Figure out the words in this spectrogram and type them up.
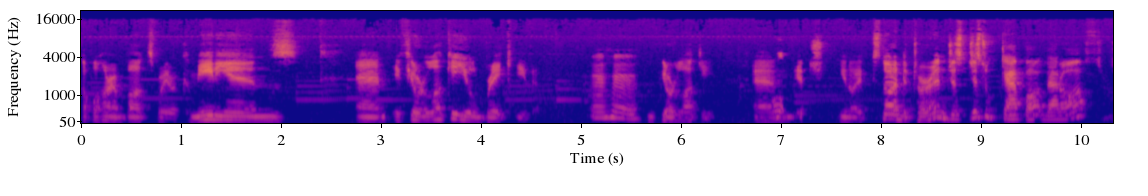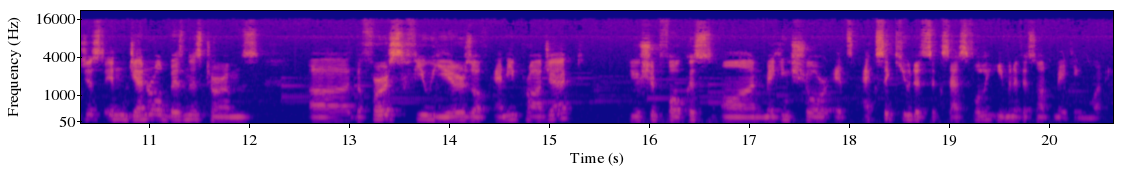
a couple hundred bucks for your comedians, and if you're lucky, you'll break even. mm-hmm. If you're lucky, and it's you know it's not a deterrent. Just just to cap that off, just in general business terms, uh, the first few years of any project you should focus on making sure it's executed successfully, even if it's not making money.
